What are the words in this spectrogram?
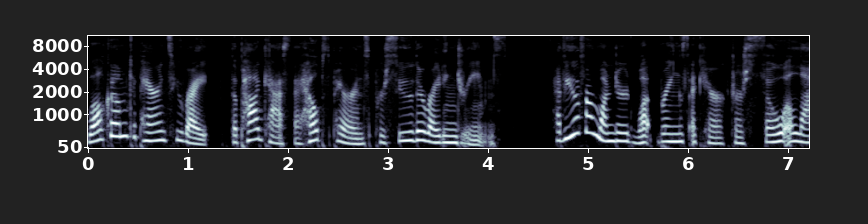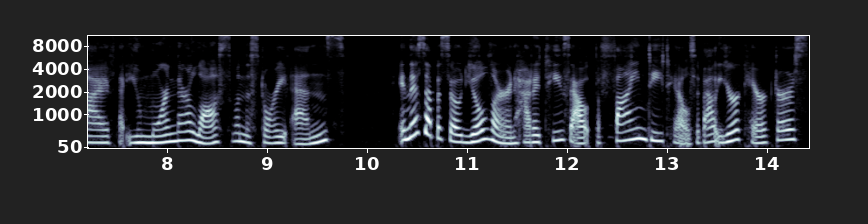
Welcome to Parents Who Write, the podcast that helps parents pursue their writing dreams. Have you ever wondered what brings a character so alive that you mourn their loss when the story ends? In this episode, you'll learn how to tease out the fine details about your characters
